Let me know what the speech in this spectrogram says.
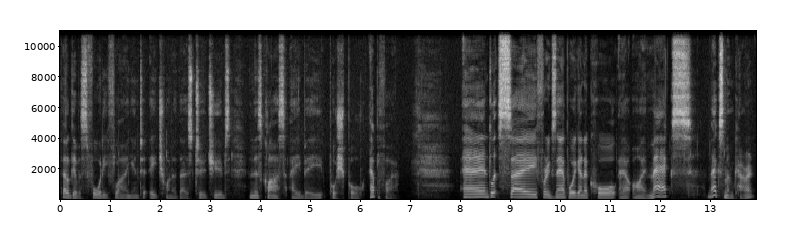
That'll give us 40 flowing into each one of those two tubes in this class AB push-pull amplifier. And let's say, for example, we're going to call our I max, maximum current,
